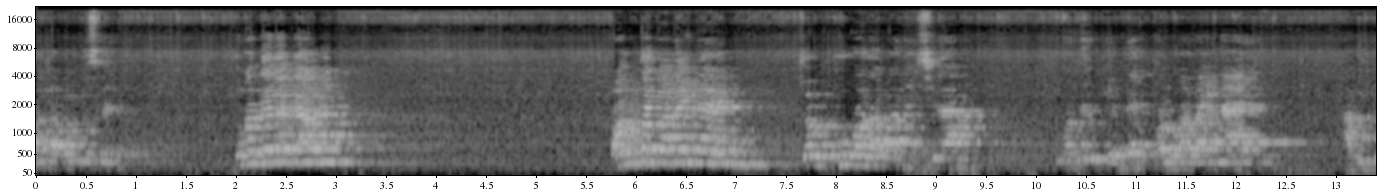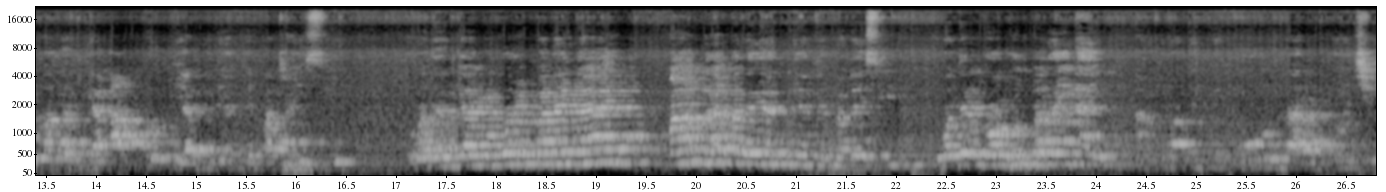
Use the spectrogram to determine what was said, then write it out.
আল্লাহ বলতেছে। তোমাদের আমি অন্ত বানাই নাই চক্ষুওয়ালা বানাইছিলাম। তোমাদেরকে ব্যাকল বানাই নাই। আমি তোমাদেরকে আত্মক্রিয়া দুনিয়াতে পাঠাইছি। তোমাদেরকে আমি গরিব বানাই নাই। মামলা বানাইয়া দুনিয়াতে পাঠাইছি তোমাদের গভুর বানাই নাই। আমি তোমাদেরকে গোলদার করেছি।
